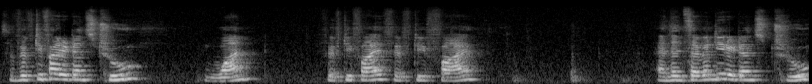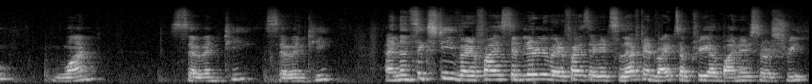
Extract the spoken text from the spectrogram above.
So 55 returns true, 1, 55, 55. And then 70 returns true, 1, 70, 70. And then 60 verifies, similarly verifies that its left and right subtree are binary search tree.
